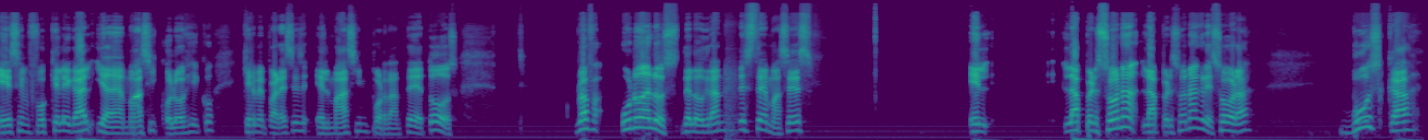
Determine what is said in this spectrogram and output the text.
ese enfoque legal y además psicológico que me parece el más importante de todos. Rafa, uno de los, de los grandes temas es el, la, persona, la persona agresora busca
